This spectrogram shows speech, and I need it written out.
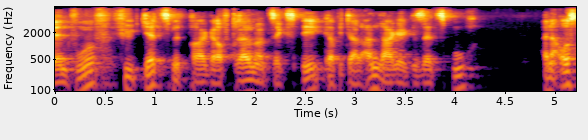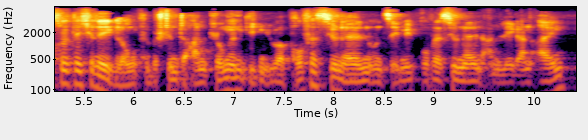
Der Entwurf fügt jetzt mit § 306b Kapitalanlagegesetzbuch eine ausdrückliche Regelung für bestimmte Handlungen gegenüber professionellen und semiprofessionellen Anlegern ein,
